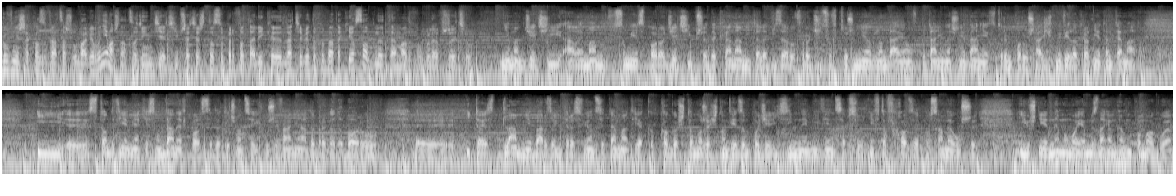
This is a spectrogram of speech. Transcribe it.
również jako zwracasz uwagę, bo nie masz na co dzień dzieci, przecież to Superfotelik y, dla ciebie to chyba taki osobny temat w ogóle w życiu. Nie mam dzieci, ale mam w sumie sporo dzieci przed ekranami telewizorów, rodziców, którzy mnie oglądają w pytaniu na śniadanie, w którym poruszaliśmy wielokrotnie ten temat. I y, stąd wiem, jakie są dane w Polsce dotyczące ich używania, dobrego doboru. Y, I to jest dla mnie bardzo interesujący temat, jako kogoś, kto może się tą wiedzą podzielić z innymi, więc absolutnie w to wchodzę po same uszy i już niejednemu mojemu znajomemu pomogłem.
